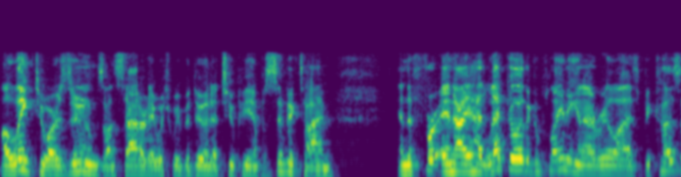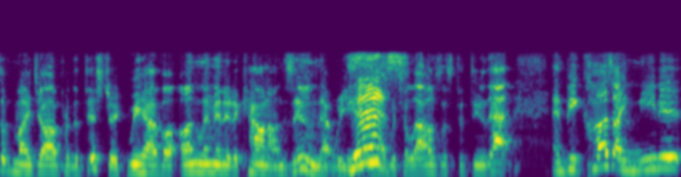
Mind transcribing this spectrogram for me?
a link to our Zooms on Saturday, which we've been doing at 2 p.m. Pacific time. And the fir- and I had let go of the complaining, and I realized because of my job for the district, we have an unlimited account on Zoom that we Yes. use, which allows us to do that. And because I needed,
